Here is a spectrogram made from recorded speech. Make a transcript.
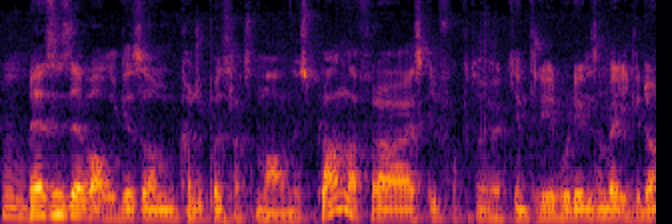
Men jeg syns det valget som kanskje på et slags manusplan da, fra Eskil Vogt og Joachim Trier, hvor de liksom velger å,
